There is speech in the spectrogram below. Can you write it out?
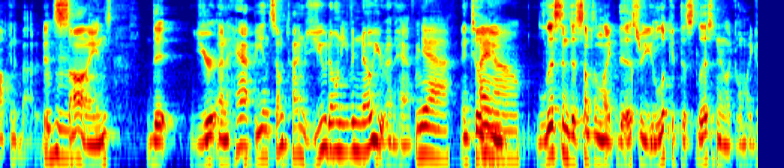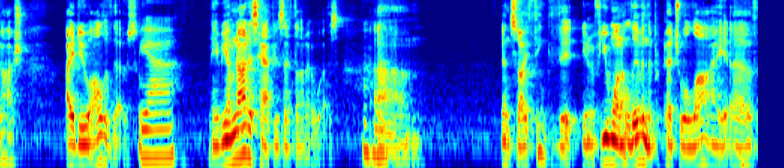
talking about it. It's signs that you're unhappy, and sometimes you don't even know you're unhappy Yeah. until I you know. listen to something like this or you look at this list and you're like, oh my gosh, I do all of those. Yeah. Maybe I'm not as happy as I thought I was. Uh-huh. Um, and so I think that, you know, if you want to live in the perpetual lie of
